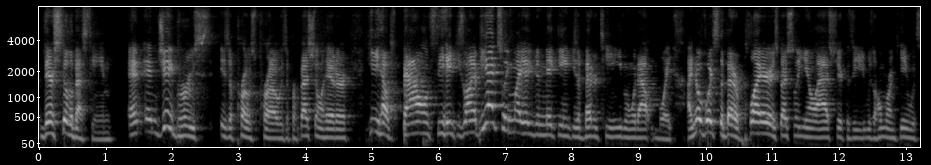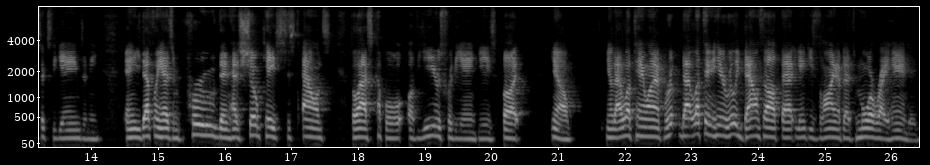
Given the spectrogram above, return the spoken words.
They're still the best team. And, and Jay Bruce is a pros pro. He's a professional hitter. He helps balance the Yankees lineup. He actually might even make the Yankees a better team even without Voit. I know Voit's the better player, especially you know last year because he was a home run king with 60 games, and he and he definitely has improved and has showcased his talents the last couple of years for the Yankees. But you know, you know that left hand lineup, that left hand here really balanced out that Yankees lineup that's more right handed.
